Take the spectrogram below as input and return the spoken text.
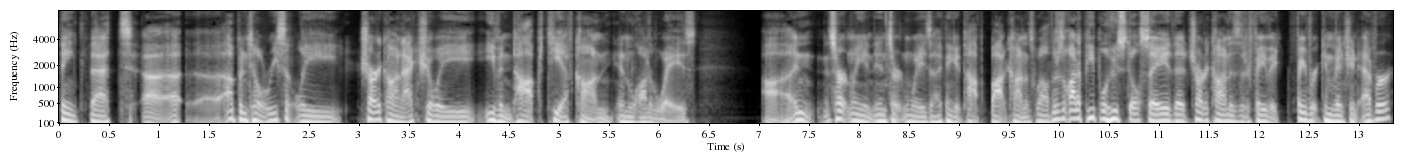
think that uh, uh, up until recently, Charticon actually even topped TFCon in a lot of ways. Uh, and certainly in, in, certain ways, I think it topped BotCon as well. There's a lot of people who still say that Charticon is their favorite favorite convention ever.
